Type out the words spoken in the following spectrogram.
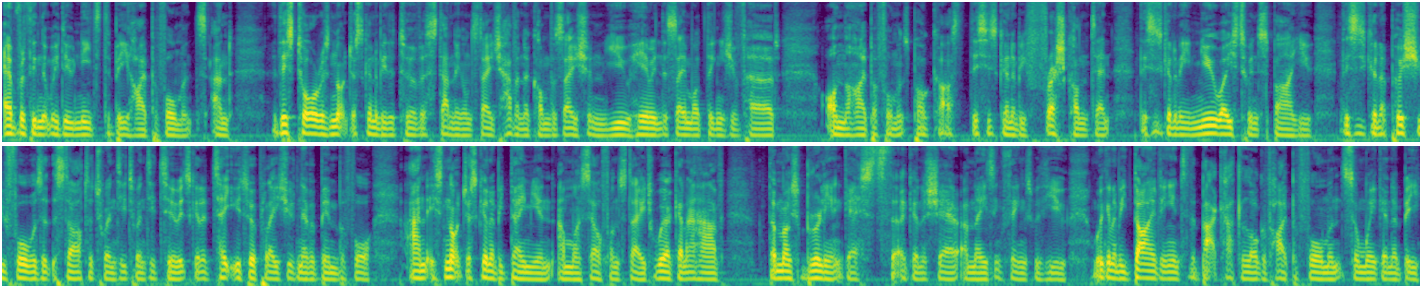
everything that we do needs to be high performance. And this tour is not just going to be the two of us standing on stage having a conversation, you hearing the same odd things you've heard on the High Performance podcast. This is going to be fresh content. This is going to be new ways to inspire you. This is going to push you forwards at the start of 2022. It's going to take you to a place you've never been before. And it's not just going to be Damian and myself on stage. We're going to have the most brilliant guests that are going to share amazing things with you. We're going to be diving into the back catalogue of high performance and we're going to be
